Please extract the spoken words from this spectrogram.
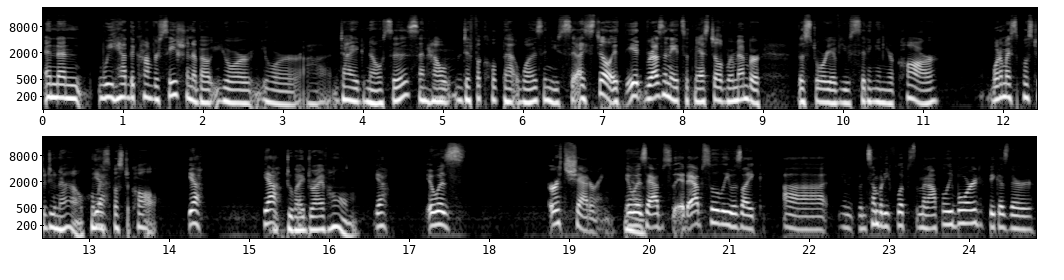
And then we had the conversation about your your uh, diagnosis and how Mm-hmm. difficult that was. And you said, I still it, it resonates with me. I still remember the story of you sitting in your car. What am I supposed to do now? Who am I supposed to call? Yeah. Yeah. Do I drive home? Yeah. It was earth shattering. It was absolutely, it absolutely was like, uh, you know, when somebody flips the Monopoly board because they're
